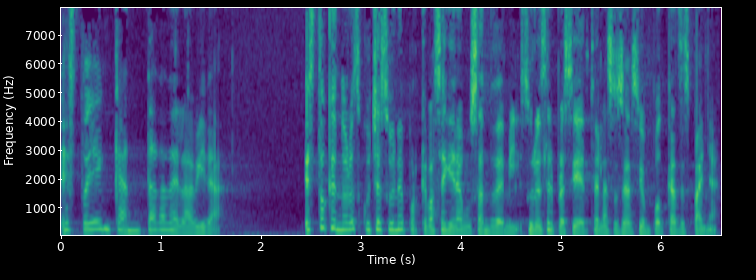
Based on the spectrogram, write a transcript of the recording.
Estoy encantada de la vida. Esto que no lo escucha Sune porque va a seguir abusando de mí. Sune es el presidente de la Asociación Podcast de España.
